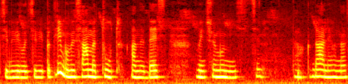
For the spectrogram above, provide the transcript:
ці дві лицеві петлі були саме тут, а не десь в іншому місці. Так, далі у нас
